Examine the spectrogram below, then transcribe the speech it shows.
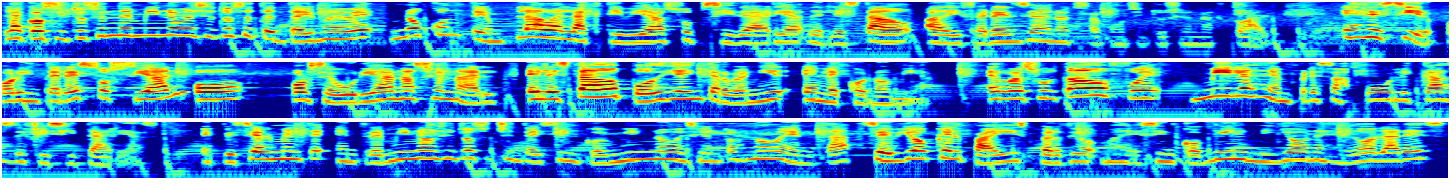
La Constitución de 1979 no contemplaba la actividad subsidiaria del Estado a diferencia de nuestra Constitución actual, es decir, por interés social o por seguridad nacional, el Estado podía intervenir en la economía. El resultado fue miles de empresas públicas deficitarias. Especialmente entre 1985 y 1990 se vio que el país perdió más de 5 mil millones de dólares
